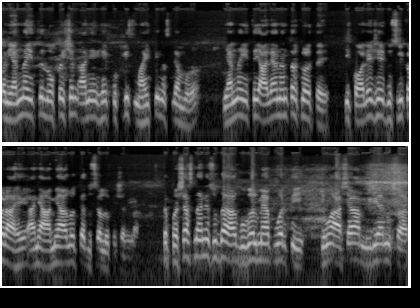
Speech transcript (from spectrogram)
पण यांना इथलं लोकेशन आणि हे कुठलीच माहिती नसल्यामुळं यांना इथे आल्यानंतर कळतंय की कॉलेज हे दुसरीकडं आहे आणि आम्ही आलो त्या दुसऱ्या लोकेशनला तर प्रशासनाने सुद्धा गुगल मॅपवरती किंवा अशा मीडियानुसार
